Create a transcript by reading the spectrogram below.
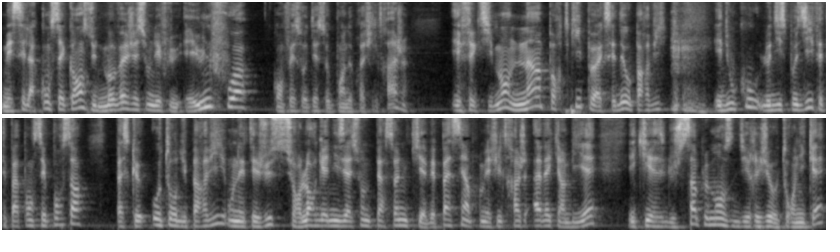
Mais c'est la conséquence d'une mauvaise gestion des flux. Et une fois qu'on fait sauter ce point de préfiltrage, effectivement, n'importe qui peut accéder au parvis. Et du coup, le dispositif n'était pas pensé pour ça. Parce que autour du parvis, on était juste sur l'organisation de personnes qui avaient passé un premier filtrage avec un billet et qui avaient simplement se diriger au tourniquet,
